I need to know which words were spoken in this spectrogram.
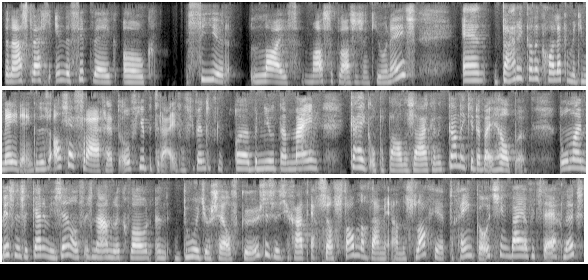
Daarnaast krijg je in de VIP-week ook vier live masterclasses en QA's. En daarin kan ik gewoon lekker met je meedenken. Dus als jij vragen hebt over je bedrijf of je bent uh, benieuwd naar mijn kijk op bepaalde zaken, dan kan ik je daarbij helpen. De Online Business Academy zelf is namelijk gewoon een do-it-yourself cursus. Dus je gaat echt zelfstandig daarmee aan de slag. Je hebt er geen coaching bij of iets dergelijks.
